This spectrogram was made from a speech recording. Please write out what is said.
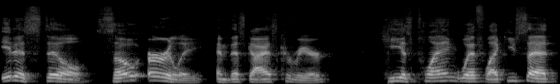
it is still so early in this guy's career. He is playing with, like you said,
